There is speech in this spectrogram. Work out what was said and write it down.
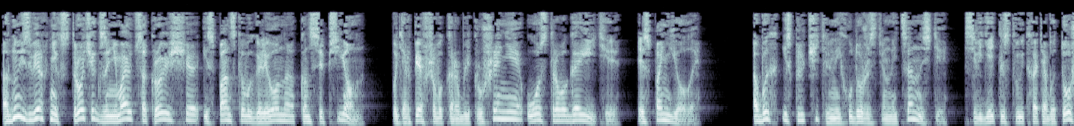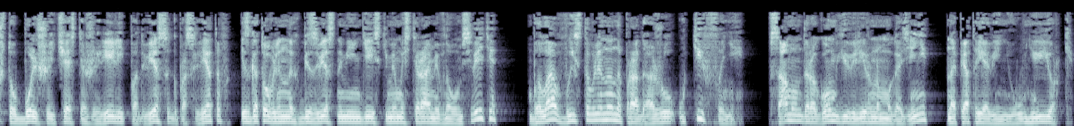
одну из верхних строчек занимают сокровища испанского галеона «Консепсион», потерпевшего кораблекрушение у острова Гаити, Эспаньолы. Об их исключительной художественной ценности свидетельствует хотя бы то, что большая часть ожерелий, подвесок, браслетов, изготовленных безвестными индейскими мастерами в Новом Свете, была выставлена на продажу у Тиффани в самом дорогом ювелирном магазине на Пятой авеню в Нью-Йорке.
